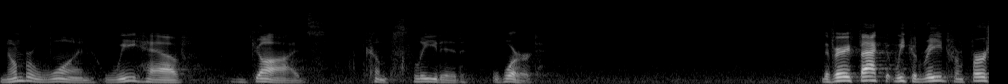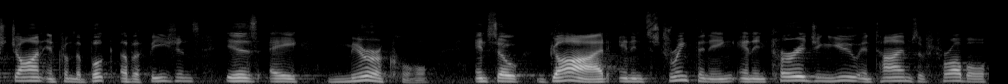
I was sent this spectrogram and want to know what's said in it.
Number one, we have God's completed word. The very fact that we could read from 1 John and from the book of Ephesians is a miracle. And so, God, in strengthening and encouraging you in times of trouble,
